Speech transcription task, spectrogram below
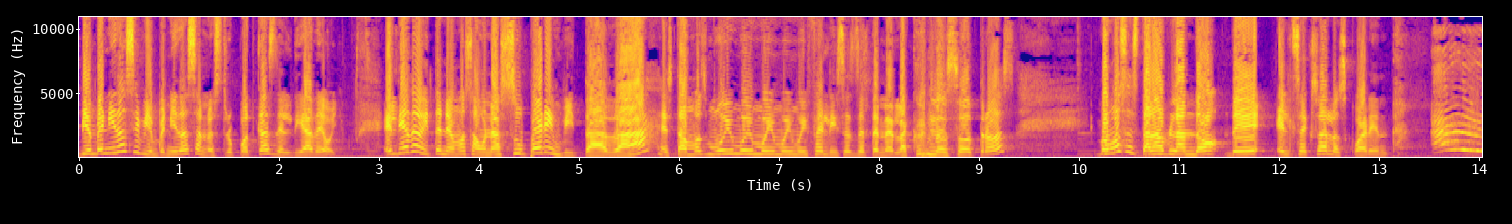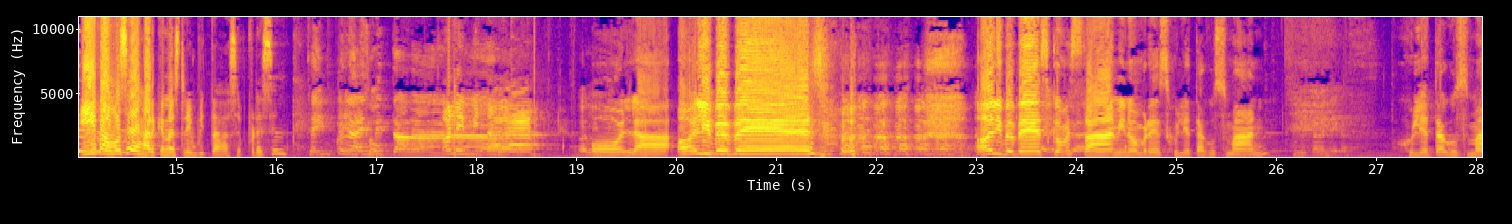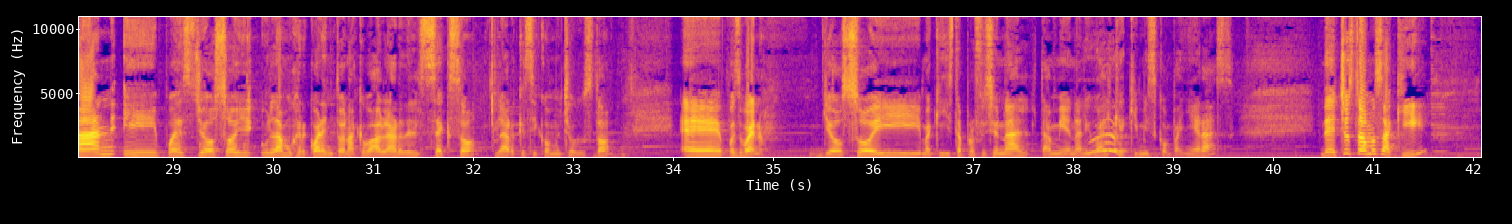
Bienvenidos y bienvenidas a nuestro podcast del día de hoy. El día de hoy tenemos a una súper invitada. Estamos muy, muy, muy, muy, muy felices de tenerla con nosotros. Vamos a estar hablando de el sexo a los 40. Y vamos a dejar que nuestra invitada se presente. Hola, invitada. Hola, invitada. Hola, Oli bebés. Oli bebés, ¿cómo están? Mi nombre es Julieta Guzmán. Julieta Venegas. Julieta Guzmán y pues yo soy la mujer cuarentona que va a hablar del sexo, claro que sí, con mucho gusto. Eh, pues bueno, yo soy maquillista profesional también, al igual que aquí mis compañeras. De hecho, estamos aquí,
